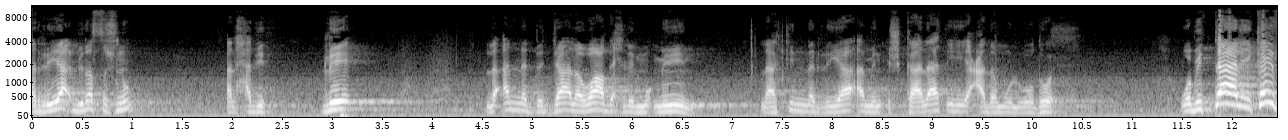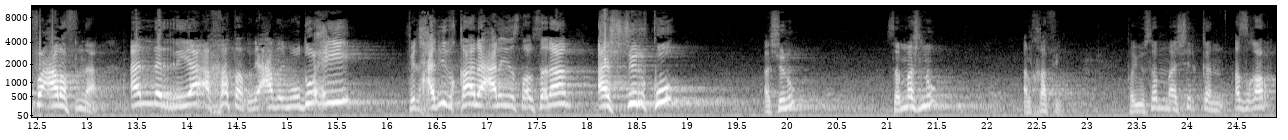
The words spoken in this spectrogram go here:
الرياء بنص شنو؟ الحديث. ليه؟ لأن الدجال واضح للمؤمنين. لكن الرياء من إشكالاته عدم الوضوح. وبالتالي كيف عرفنا أن الرياء خطر لعدم وضوحه؟ في الحديث قال عليه الصلاة والسلام الشرك شنو؟ سمى شنو؟ الخفي. فيسمى شركا أصغر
